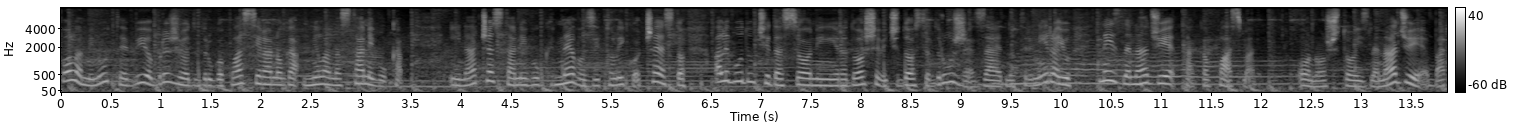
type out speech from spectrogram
pola minute je bio brži od drugoplasiranoga Milana Stanivuka. Inače, Stanivuk ne vozi toliko često, ali budući da se oni i Radošević dosta druže, zajedno treniraju, ne iznenađuje takav plasman. Ono što iznenađuje, bar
